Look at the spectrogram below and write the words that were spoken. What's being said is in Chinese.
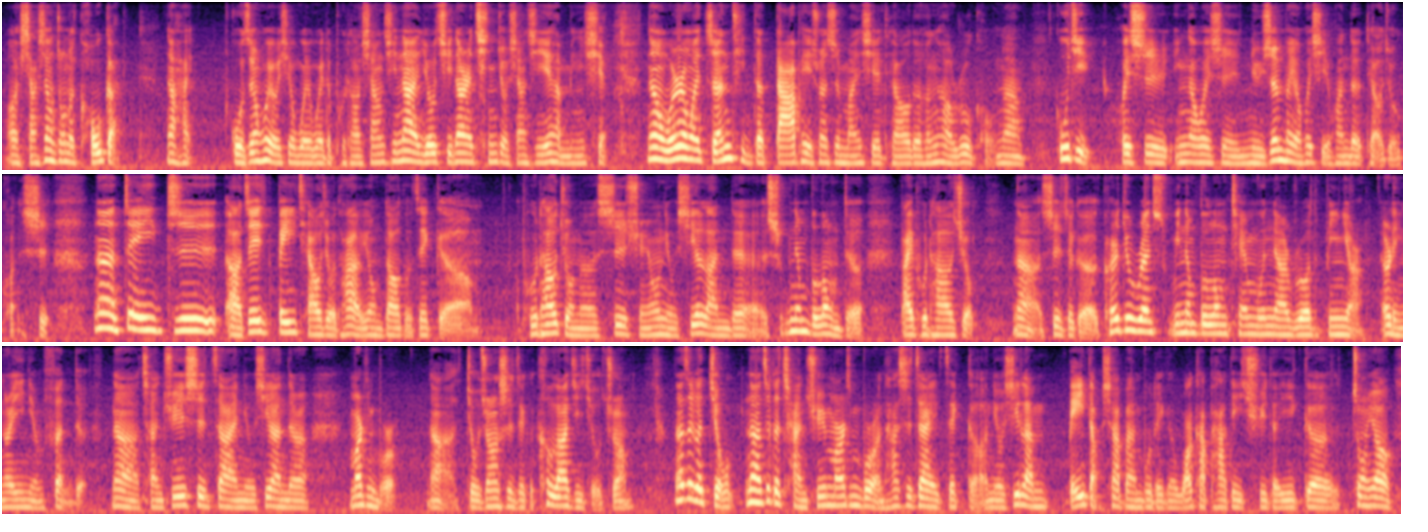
呃想象中的口感。那还果真会有一些微微的葡萄香气。那尤其当然清酒香气也很明显。那我认为整体的搭配算是蛮协调的，很好入口。那估计。会是应该会是女生朋友会喜欢的调酒款式。那这一支啊、呃，这一杯调酒它有用到的这个葡萄酒呢，是选用纽西兰的 Sauvignon Blanc 的白葡萄酒。那是这个 Clergy Ranch Sauvignon Blanc Tamuna Road Vineyard，二零二一年份的。那产区是在纽西兰的 Martinborough。那酒庄是这个克拉吉酒庄。那这个酒，那这个产区 Martinborough 它是在这个纽西兰北岛下半部的一个瓦卡帕地区的一个重要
